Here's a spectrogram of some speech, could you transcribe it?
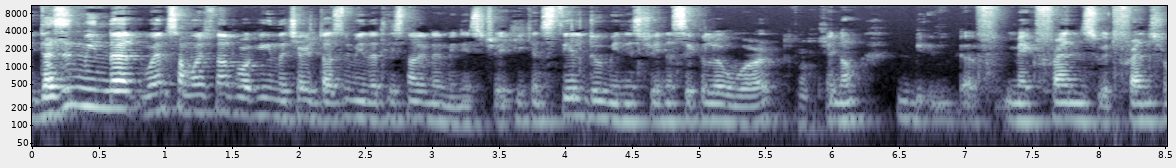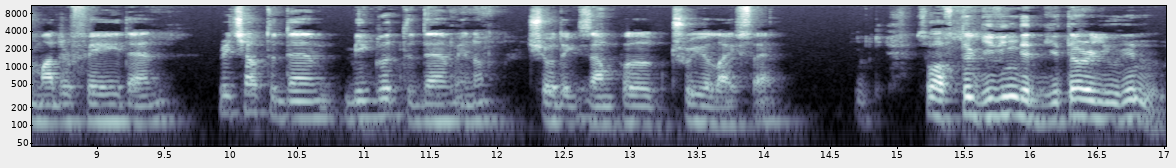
it doesn't mean that when someone is not working in the church doesn't mean that he's not in a ministry he can still do ministry in a secular world you know be, uh, f- make friends with friends from other faith and reach out to them be good to them you know show the example through your lifestyle So after giving that guitar, you can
